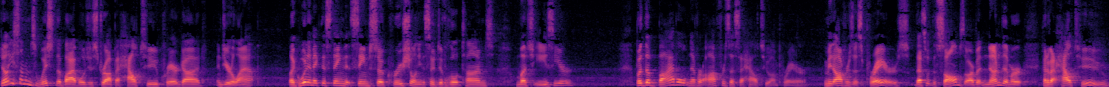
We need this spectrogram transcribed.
Don't you sometimes wish the Bible would just drop a how to prayer guide into your lap? Like, wouldn't it make this thing that seems so crucial and yet so difficult at times much easier? But the Bible never offers us a how to on prayer. I mean, it offers us prayers. That's what the Psalms are, but none of them are kind of a how to.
